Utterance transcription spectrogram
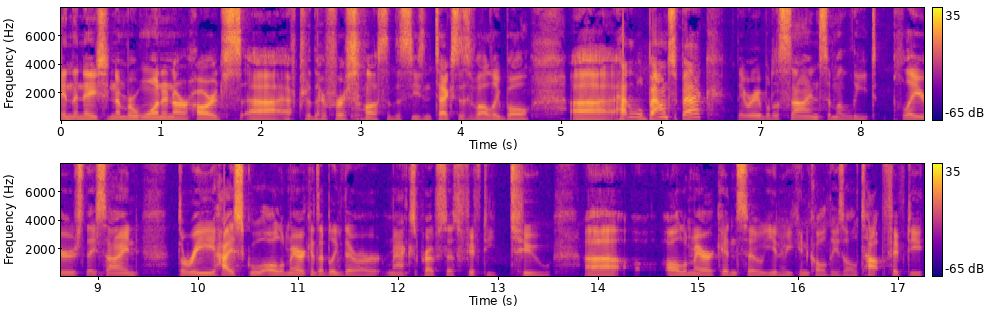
in the nation, number one in our hearts uh, after their first loss of the season. Texas volleyball uh, had a little bounce back. They were able to sign some elite players. They signed three high school All Americans. I believe there are Max Preps does 52. Uh, all Americans, so you know you can call these all top 50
